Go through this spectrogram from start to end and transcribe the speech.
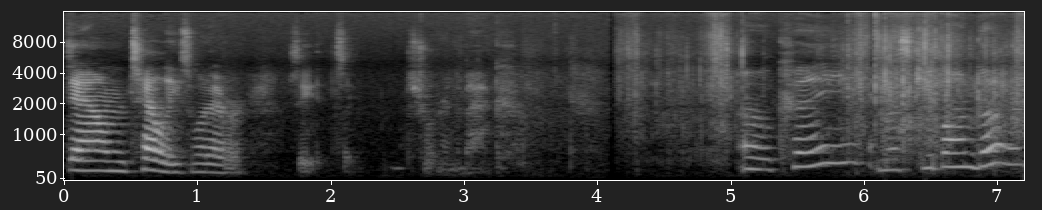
down tellies, whatever. See, it's like shorter in the back. Okay, let's keep on going.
